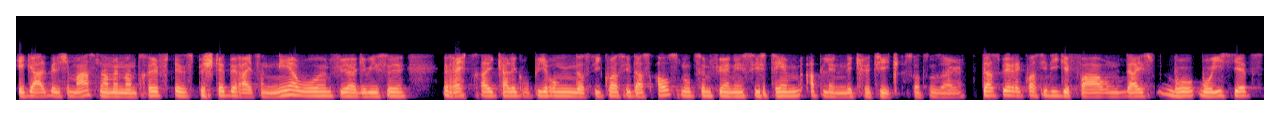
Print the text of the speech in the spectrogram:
egal welche Maßnahmen man trifft, es besteht bereits ein Näherwohlen für gewisse rechtsradikale Gruppierungen, dass sie quasi das ausnutzen für eine systemablehnende Kritik sozusagen. Das wäre quasi die Gefahr und da ist, wo, wo ich jetzt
